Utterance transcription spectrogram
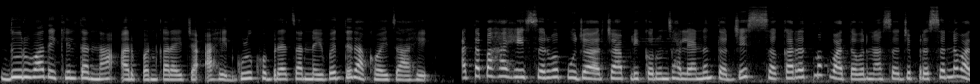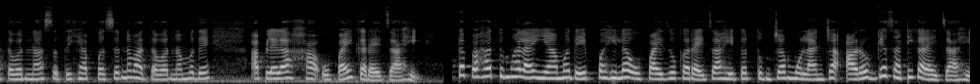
दुर्वा देखील त्यांना अर्पण करायच्या आहेत. गुळ खोबऱ्याचा नैवेद्य दाखवायचा आहे. आता पहा हे सर्व पूजा अर्चा आपली करून झाल्यानंतर जे सकारात्मक वातावरण असं जे प्रसन्न वातावरण असतं तर ह्या प्रसन्न वातावरणामध्ये आपल्याला हा उपाय करायचा आहे. आता पहा तुम्हाला यामध्ये पहिला उपाय जो करायचा आहे तर तुमच्या मुलांच्या आरोग्यासाठी करायचा आहे.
